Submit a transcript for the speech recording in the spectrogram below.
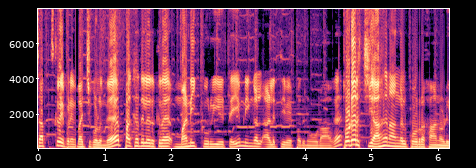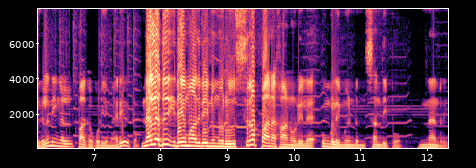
சப்ஸ்கிரைப் பண்ணி வச்சுக்கொள்ளுங்க. பக்கத்தில் இருக்கிற மணி குறியீட்டையும் நீங்கள் அழுத்தி வைப்பதன் ஊடாக தொடர்ச்சியாக நாங்கள் போடுற காணொளிகளை நீங்கள் பார்க்கக்கூடிய மாதிரி இருக்கும். நல்லது இதே மாதிரி இன்னும் ஒரு சிறப்பான காணொளியில உங்களை மீண்டும் சந்திப்போம். நன்றி.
